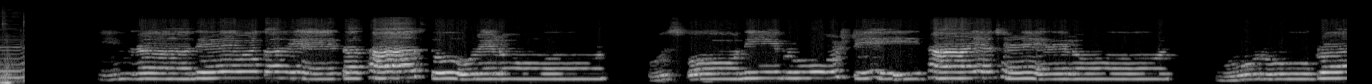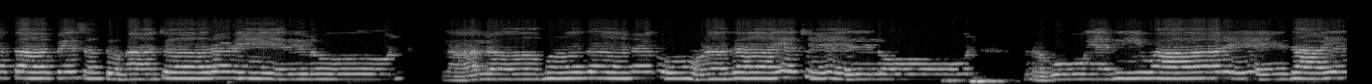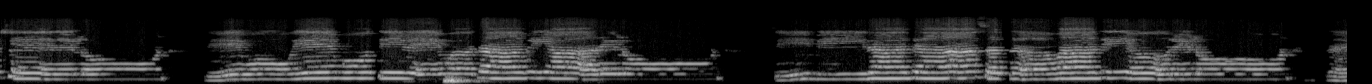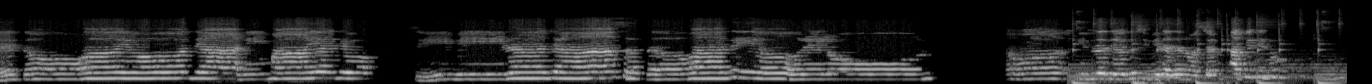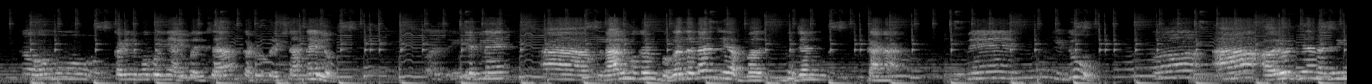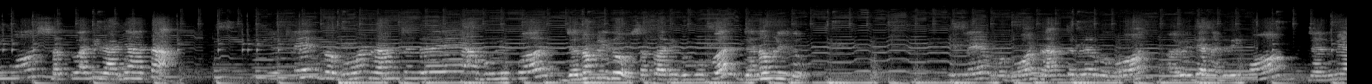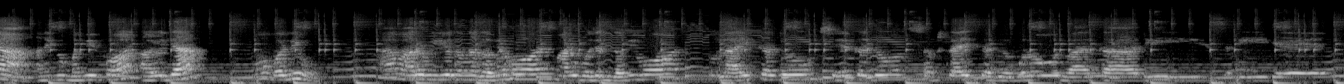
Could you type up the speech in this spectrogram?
ઇન્દ્રદેવ કહે, તથા સ્તુરેલો પુષ્પોની વૃષ્ટિ થાય છે રેલો. ગુરુ પ્રતાપે સંતોના ચરણે રેલો લાલ મગન ગુણ ગાય છે રેલો પ્રભુ એની વારે ગાય છે રેલો દેવો એ મોતી અયોધ્યાની માય જો રાજા સતવાદીઓ રેલો ઇન્દ્રદેવ તો સીબી રાજાનું વચન આપી દીધું કે હું કડીમાં કોઈની આવી પરીક્ષા કઠોર પરીક્ષા નહીં લઉં એટલે આ લાલ મગન ભગત હતા ને જે ભજન ગાના એને કીધું આ અયોધ્યા નગરીમાં સતવાદી રાજા હતા એટલે જ ભગવાન રામચંદ્રએ ભૂમિ પર જન્મ લીધો, સતવારી ભૂમિ પર જન્મ લીધો. એટલે ભગવાન રામચંદ્ર ભગવાન અયોધ્યા નગરીમાં જન્મ્યા અને એનું મંદિર પણ અયોધ્યામાં બન્યું. આ મારો વીડિયો તમને ગમ્યો હોય, મારું ભજન ગમ્યું હોય, તો લાઈક કરજો શેર કરજો સબસ્ક્રાઈબ કરજો. બોલો દ્વારકાધીશ જય.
